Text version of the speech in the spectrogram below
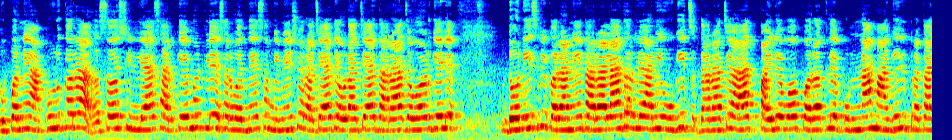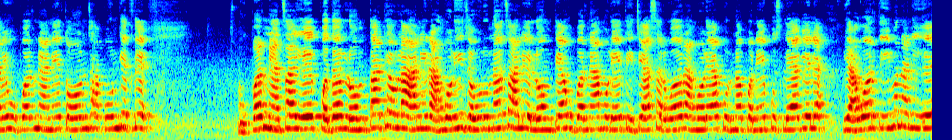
उपरणे आखूड करा असं शिनल्यासारखे म्हटले. सर्वज्ञ संगमेश्वराच्या देवळाच्या दाराजवळ गेले. दोन्ही श्रीकराने दाराला धरले आणि उगीच दाराच्या आत पाहिले व परतले. पुन्हा मागील प्रकारे उपरण्याने तोंड झाकून घेतले. उपरण्याचा एक पदर लोंबता ठेवला आणि रांगोळी जवळूनच आले. लोंबत्या उपरण्यामुळे तिच्या सर्व रांगोळ्या पूर्णपणे पुसल्या गेल्या. यावर ती म्हणाली हे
